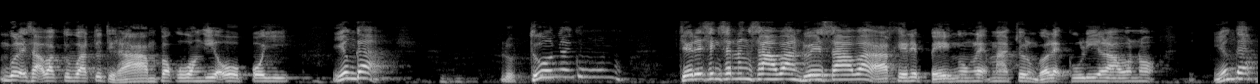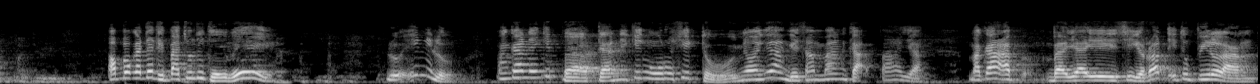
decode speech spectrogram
Golek sak waktu-waktu dirampok uang iki opo iki? Ya enggak. Lho, donya iku ngono. Jere sing seneng sawah, duwe sawah, akhirnya bingung lek macul golek kuli ra ono. Ya enggak. Apa kata dipaculi dhewe? Lho ini lho. Makanya ini badan ini ngurusi donya ini nggih sampean gak payah. Maka Bayai Sirot itu bilang,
